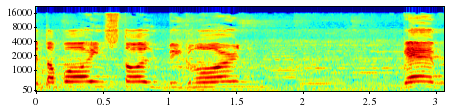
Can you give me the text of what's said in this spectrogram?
Ito po installed Bighorn. Geb,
